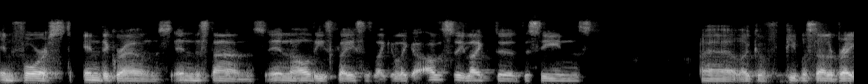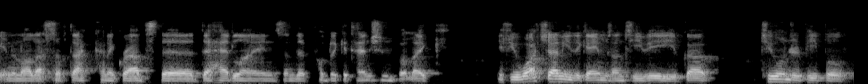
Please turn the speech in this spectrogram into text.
enforced in the grounds, in the stands, in all these places? Like, like obviously, like the the scenes, uh, like of people celebrating and all that stuff, that kind of grabs the the headlines and the public attention. But like, if you watch any of the games on TV, you've got 200 people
